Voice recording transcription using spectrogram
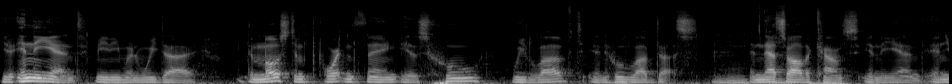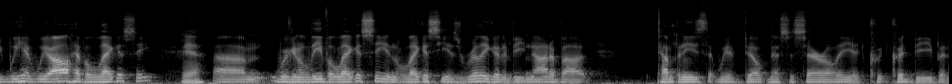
"You know, in the end, meaning when we die, the most important thing is who we loved and who loved us, mm-hmm. and that's yeah. all that counts in the end. And we have we all have a legacy. Yeah, um, we're going to leave a legacy, and the legacy is really going to be not about companies that we've built necessarily. It could could be, but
